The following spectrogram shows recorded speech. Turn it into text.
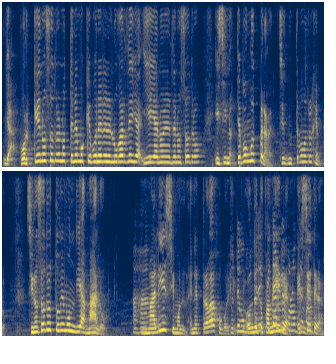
ya, ¿por qué nosotros nos tenemos que poner en el lugar de ella y ella no en el de nosotros? Y si no, te pongo, espérame, si- te pongo otro ejemplo. Si nosotros tuvimos un día malo, Ajá. malísimo en, el trabajo, por ejemplo, por donde tu familia, etcétera.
